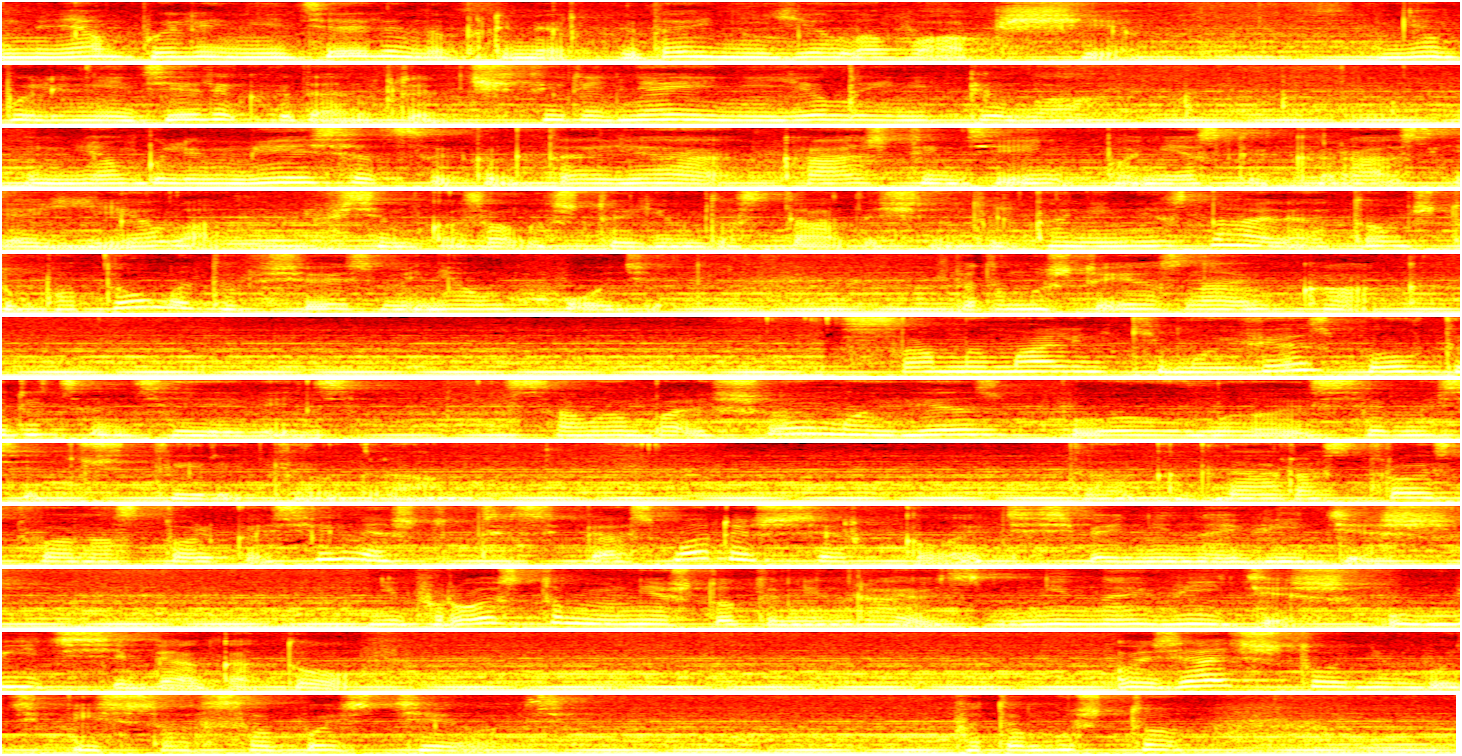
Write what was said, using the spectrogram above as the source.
У меня были недели, например, когда я не ела вообще. У меня были недели, когда, например, 4 дня я не ела и не пила. У меня были месяцы, когда я каждый день по несколько раз я ела, и всем казалось, что ем достаточно. Только они не знали о том, что потом это все из меня уходит, потому что я знаю как. Самый маленький мой вес был 39. Самый большой мой вес был 74 килограмма когда расстройство настолько сильное, что ты себя смотришь в зеркало, и ты себя ненавидишь. Не просто мне что-то не нравится, ненавидишь, убить себя готов. Взять что-нибудь и с собой сделать. Потому что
